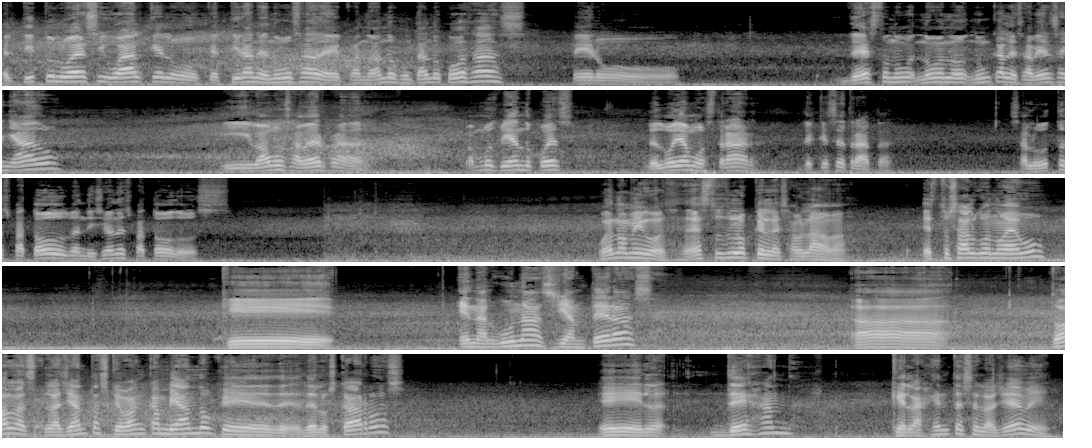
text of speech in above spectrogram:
El título es igual que lo que tiran en USA de cuando ando juntando cosas, pero de esto no, nunca les había enseñado. Y vamos a ver, vamos viendo pues, les voy a mostrar de qué se trata. Saludos para todos, bendiciones para todos. Bueno amigos, esto es lo que les hablaba. Esto es algo nuevo que en algunas llanteras ah, todas las, las llantas que van cambiando que de, los carros dejan que la gente se las lleve.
